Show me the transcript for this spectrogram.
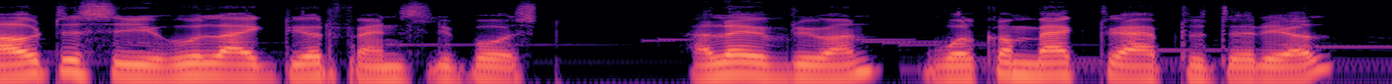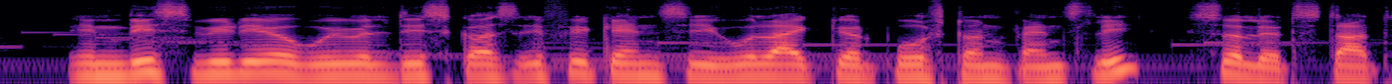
How to see who liked your Fansly post. Hello everyone, welcome back to app tutorial. In this video, we will discuss if you can see who liked your post on Fansly. So let's start.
